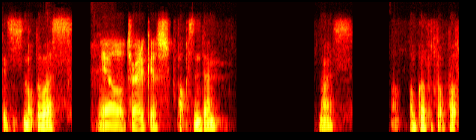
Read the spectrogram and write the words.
It's not the worst. Yeah, I'll try to kiss. Pops in 10. Nice. I'll- I'll go for top pop.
